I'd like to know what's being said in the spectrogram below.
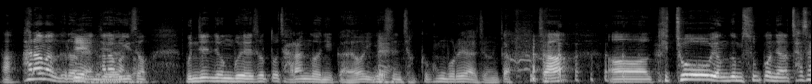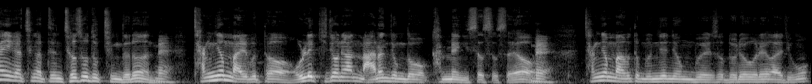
아, 하나만 그러면 예, 하나만 여기서 문재인 정부에서 또 잘한 거니까요. 이것은 네. 적극 홍보를 해야죠. 그러니까 자, 어, 기초연금 수급권자나 차상위 같은 같은 저소득층들은 네. 작년 말부터 원래 기존에 한 만 원 정도 감면이 있었었어요. 네. 작년 말부터 문재인 정부에서 노력을 해가지고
